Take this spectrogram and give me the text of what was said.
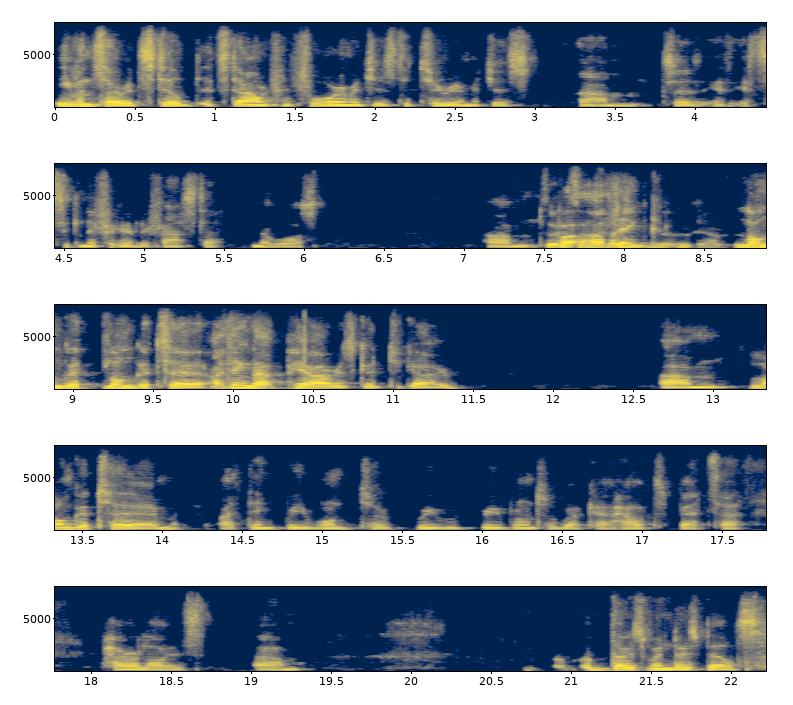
even so, it's still it's down from four images to two images. Um, so it, it's significantly faster than it was. Um, so but I like, think yeah. longer longer term, I think that PR is good to go. Um, longer term, I think we want to we, we want to work out how to better parallelize um, those Windows builds.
